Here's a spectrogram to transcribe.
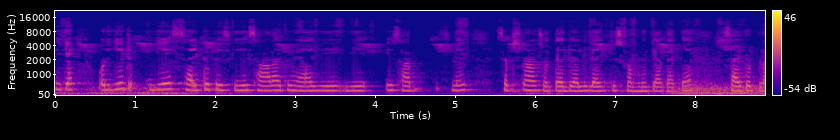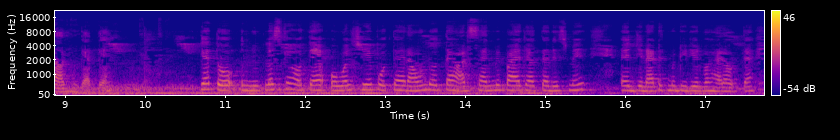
ठीक है और ये जो ये साइटोपेस की ये सारा जो है ये ये ये सब इसमें सब्सटेंस होता है जेली लाइक जिसको हम लोग क्या कहते हैं साइटोप्लाज्म कहते हैं ठीक है तो न्यूक्लियस क्या होता है ओवल शेप होता है राउंड होता है हर सेल में पाया जाता है जिसमें जेनेटिक मटेरियल वगैरह होता है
